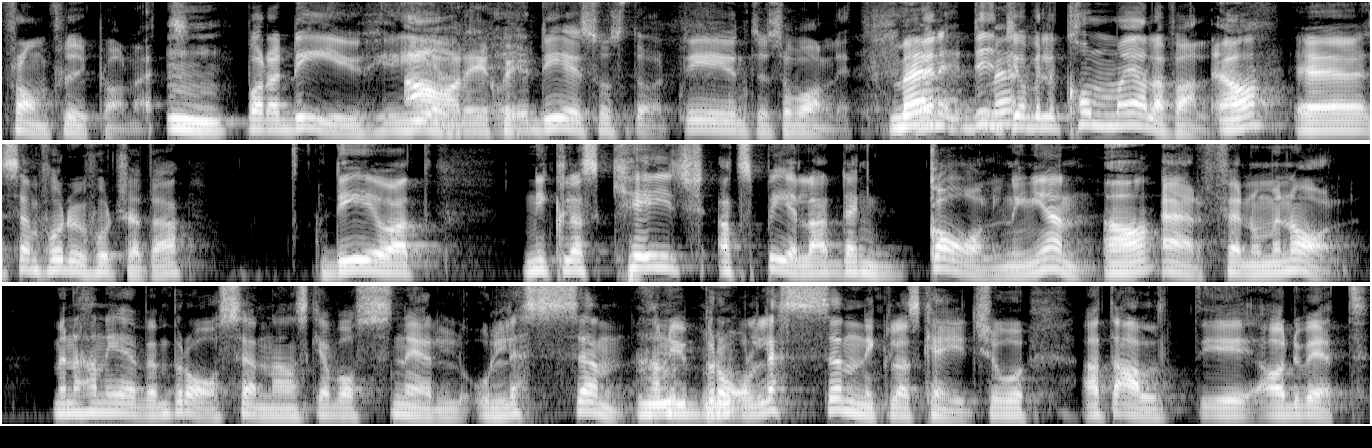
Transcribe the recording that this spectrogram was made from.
från flygplanet. Bara det är ju helt, Mm. Ja, det är det är så stört. Det är ju inte så vanligt. Men- Men, dit men- jag ville komma i alla fall. Ja. Eh, sen får du fortsätta. Det är ju att Nicolas Cage, att spela den galningen, Ja. är fenomenal. Men han är även bra sen när han ska vara snäll och ledsen. Han är Mm, ju bra ledsen, Nicolas Cage. Och att allt är, ja du vet,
